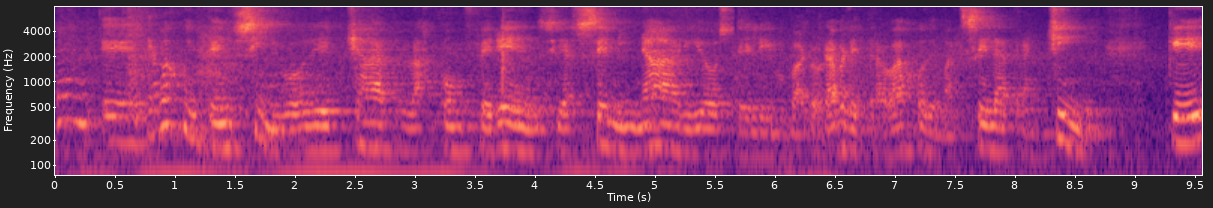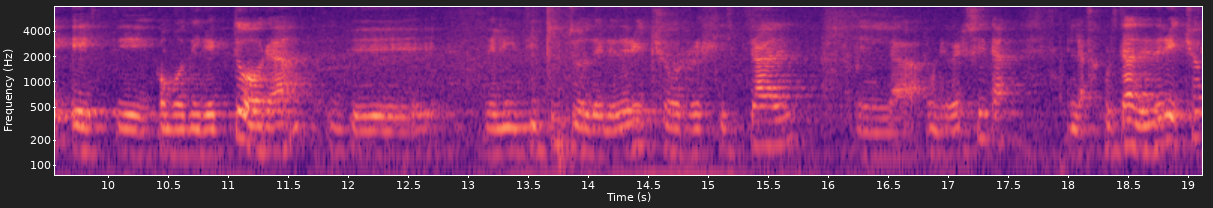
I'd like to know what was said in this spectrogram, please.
un eh, trabajo intensivo de charlas, conferencias, seminarios, el invalorable trabajo de Marcela Tranchini, que este, como directora del Instituto de Derecho Registral en la universidad, en la Facultad de Derecho,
